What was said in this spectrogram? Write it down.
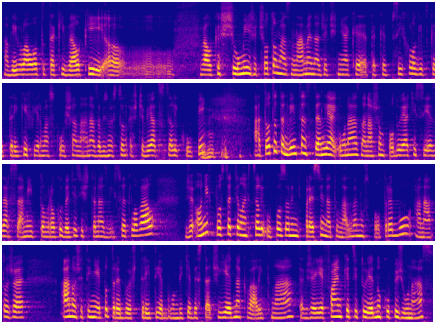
A vyvolalo to taký veľký, uh, veľké šumy, že čo to má znamenať, že či nejaké také psychologické triky firma skúša na nás, aby sme to ešte viac chceli kúpiť. A toto ten Vincent Stanley aj u nás na našom podujatí CSR Summit v tom roku 2014 vysvetloval, že oni v podstate len chceli upozorniť presne na tú nadmernú spotrebu a na to, že Áno, že ty nepotrebuješ tri tie bundy, tebe stačí jedna kvalitná, takže je fajn, keď si tu jednu kúpiš u nás,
